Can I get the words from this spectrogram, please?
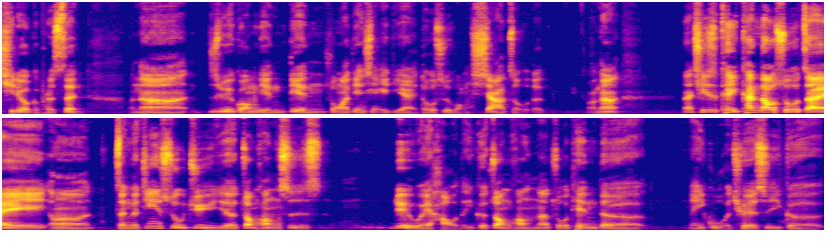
七六个 percent，那日月光、联电、中华电信 ADR 都是往下走的。啊，那那其实可以看到说在，呃整个经济数据的状况是略为好的一个状况。那昨天的美股却是一个。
